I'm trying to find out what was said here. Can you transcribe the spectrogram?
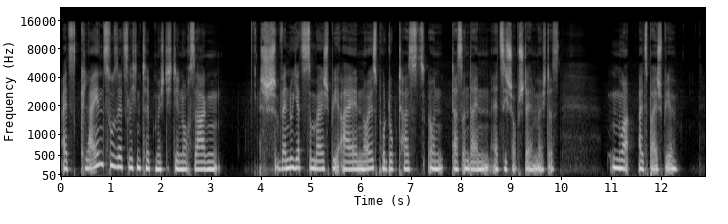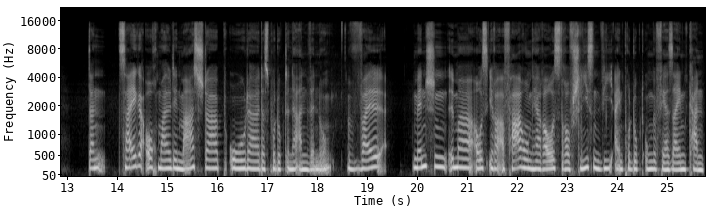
Als kleinen zusätzlichen Tipp möchte ich dir noch sagen, wenn du jetzt zum Beispiel ein neues Produkt hast und das in deinen Etsy-Shop stellen möchtest, nur als Beispiel, dann zeige auch mal den Maßstab oder das Produkt in der Anwendung, weil Menschen immer aus ihrer Erfahrung heraus darauf schließen, wie ein Produkt ungefähr sein kann.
